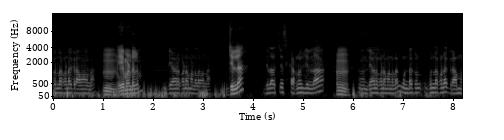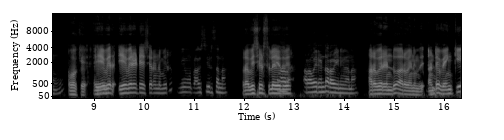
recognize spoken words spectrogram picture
గుండ్లకొండ గ్రామం అన్న. ఏ మండలం? దేవనకొండ మండలం అన్న. జిల్లా? జిల్లా వచ్చేసి కర్నూలు జిల్లా. దేవనకొండ మండలం గుండ గుండ్లకొండ గ్రామం. ఓకే. ఏ ఏ వెరైటీ వేసారండి మీరు? మేము రవి సీడ్స్ అన్న. రవి సీడ్స్లో ఏది వేరు? అరవై రెండు అరవై ఎనిమిది అన్న. అరవై రెండు అరవై ఎనిమిది. అంటే వెంకి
